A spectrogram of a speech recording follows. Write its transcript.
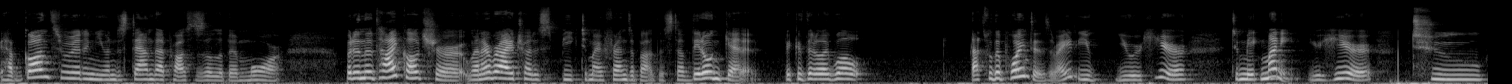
have gone through it and you understand that process a little bit more but in the Thai culture, whenever I try to speak to my friends about this stuff, they don't get it because they're like, well, that's what the point is, right? You you're here to make money. You're here to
